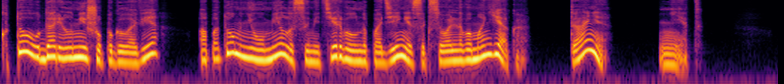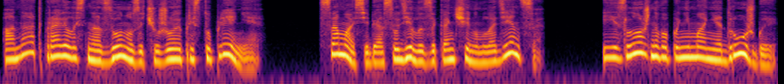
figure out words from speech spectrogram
Кто ударил Мишу по голове, а потом неумело сымитировал нападение сексуального маньяка? Таня? Нет. Она отправилась на зону за чужое преступление, сама себя осудила за кончину младенца и из ложного понимания дружбы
